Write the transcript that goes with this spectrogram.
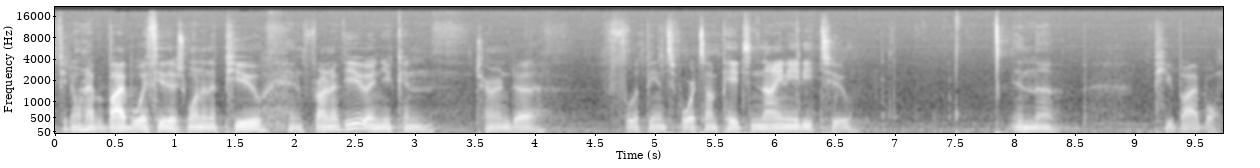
if you don't have a Bible with you, there's one in the pew in front of you, and you can turn to Philippians 4. It's on page 982 in the Pew Bible.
